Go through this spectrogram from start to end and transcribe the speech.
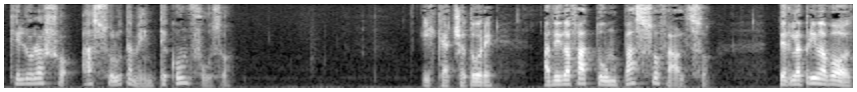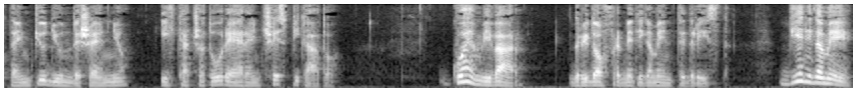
che lo lasciò assolutamente confuso. Il cacciatore aveva fatto un passo falso. Per la prima volta in più di un decennio, il cacciatore era incespicato. Gwenvivar! gridò freneticamente Drist. Vieni da me!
